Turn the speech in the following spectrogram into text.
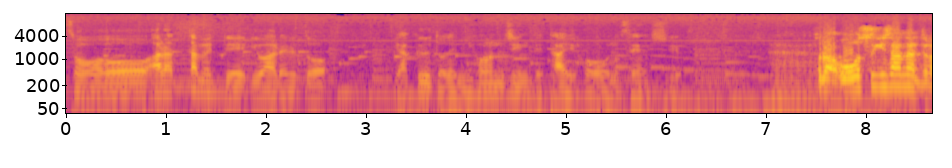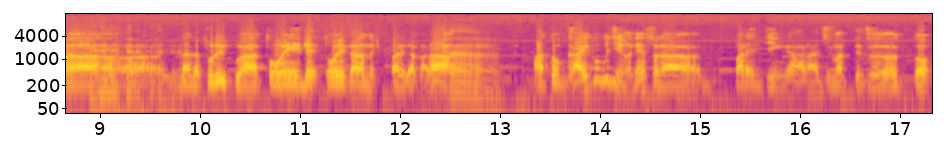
そう、改めて言われると、ヤクルトで日本人で大砲の選手、うんそれは大杉さんなんていうのは、なんだ、古くは東映で、東映からの引っ張りだから、うん。あと外国人はね、それはバレンティンから始まってずーっと、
